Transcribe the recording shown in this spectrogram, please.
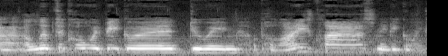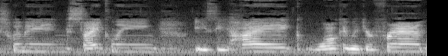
uh, elliptical would be good, doing a Pilates class, maybe going swimming, cycling, easy hike, walking with your friend.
